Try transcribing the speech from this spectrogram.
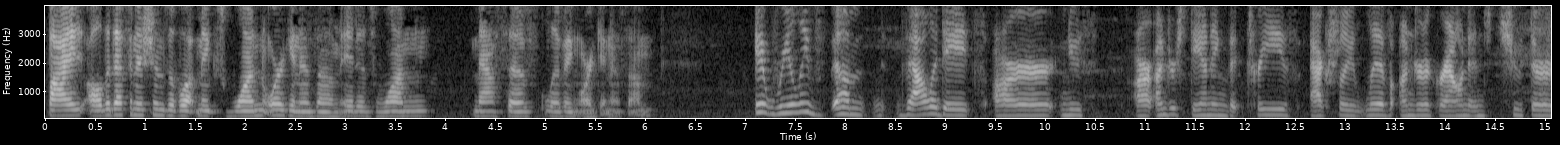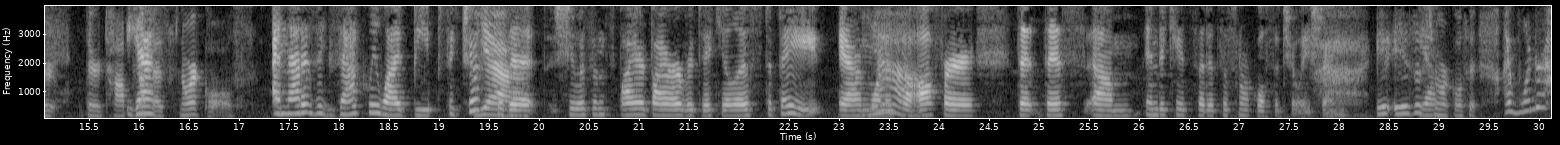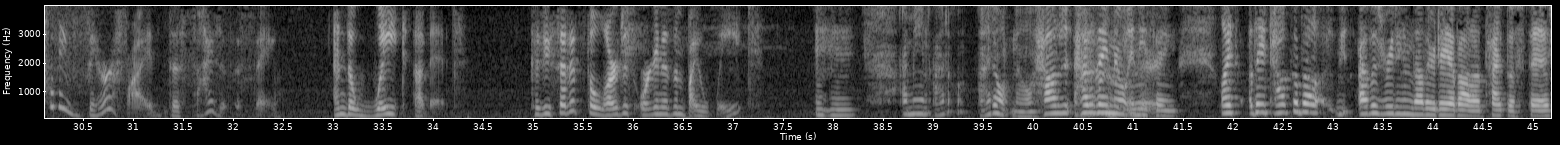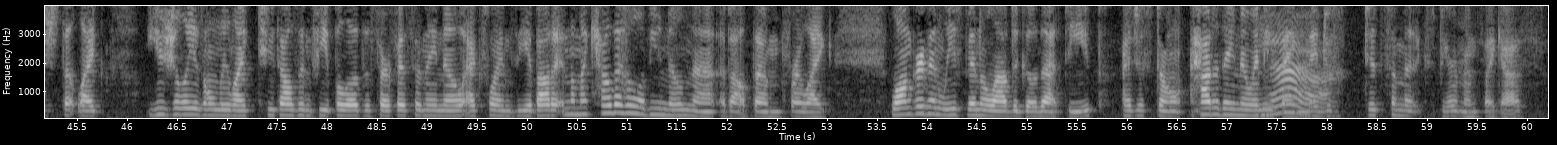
by all the definitions of what makes one organism, it is one massive living organism. It really um, validates our new th- our understanding that trees actually live underground and shoot their their tops up as snorkels. And that is exactly why Beep suggested Yeah. it. She was inspired by our ridiculous debate and wanted to offer that this um, indicates that it's a snorkel situation. It is a Yeah. snorkel. So I wonder how they verified the size of this thing and the weight of it. Because you said it's the largest organism by weight. I mean, I don't, I don't know how do how do they know anything? Like they talk about. I was reading the other day about a type of fish that like usually is only like two thousand feet below the surface, and they know X, Y, and Z about it. And I'm like, how the hell have you known that about them for like longer than we've been allowed to go that deep? I just don't. How do they know anything? Yeah. They just did some experiments, I guess.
